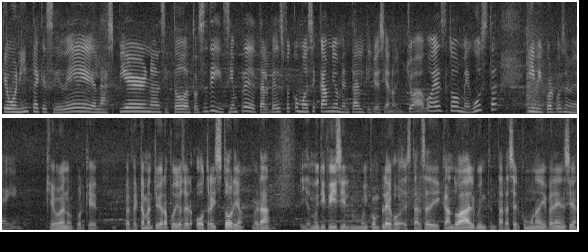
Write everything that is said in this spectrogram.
qué bonita que se ve, las piernas y todo. Entonces, sí, siempre tal vez fue como ese cambio mental que yo decía, no, yo hago esto, me gusta y mi cuerpo se me ve bien. Qué bueno, porque perfectamente hubiera podido ser otra historia, ¿verdad? Y es muy difícil, muy complejo estarse dedicando a algo, intentar hacer como una diferencia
